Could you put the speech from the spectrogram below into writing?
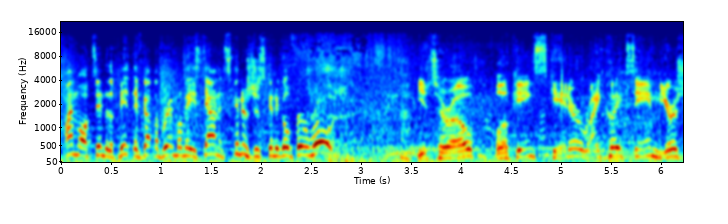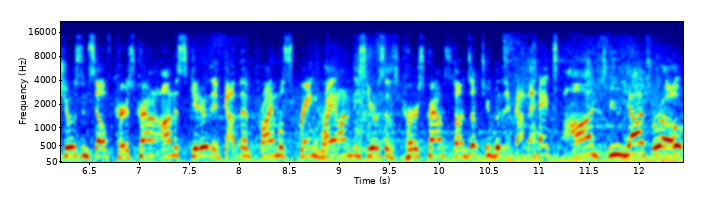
time walks into the pit. They've got the Rainbow Maze down, and Skiter's just gonna go for a Rosh. Yatoro looking, Skiter, right clicks in. Mira shows himself, Curse Crown on a Skiter. They've got the Primal Spring right onto these heroes as Curse Crown stuns up too, but they've got the Hex on to Yatoro.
